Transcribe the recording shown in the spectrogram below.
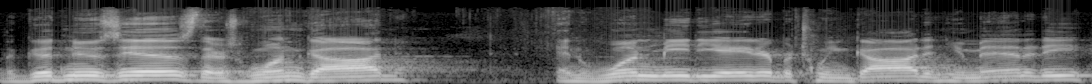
The good news is there's one God and one mediator between God and humanity.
